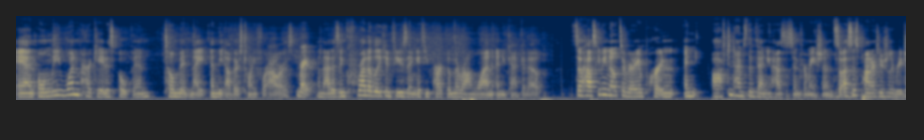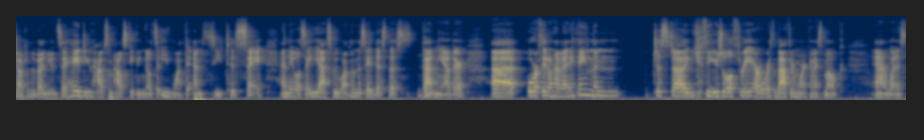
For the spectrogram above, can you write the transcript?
and only one parkade is open till midnight, and the other is 24 hours. right And that is incredibly confusing if you park on the wrong one and you can't get out. So housekeeping notes are very important and oftentimes the venue has this information. So us as planners usually reach out to the venue and say, "Hey, do you have some housekeeping notes that you want the MC to say?" And they will say, "Yes, we want them to say this, this, that, and the other." Uh, or if they don't have anything, then just uh, the usual three are: "Where's the bathroom? Where can I smoke?" And when is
